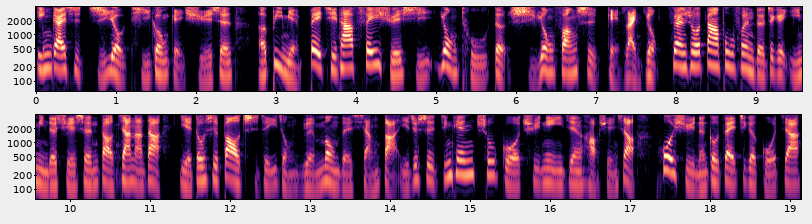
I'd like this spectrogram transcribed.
应该是只有提供给学生。而避免被其他非学习用途的使用方式给滥用。虽然说大部分的这个移民的学生到加拿大也都是抱持着一种圆梦的想法，也就是今天出国去念一间好学校，或许能够在这个国家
